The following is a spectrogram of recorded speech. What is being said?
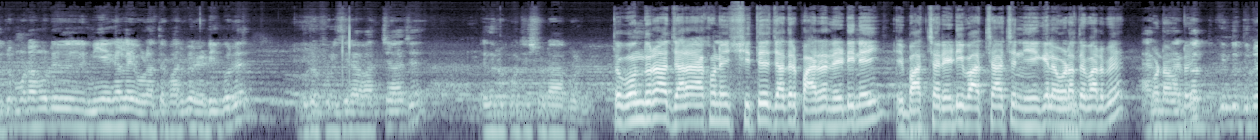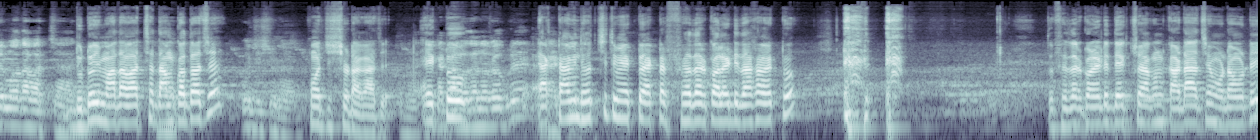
দুটো মোটামুটি নিয়ে গেলে ওড়াতে পারবে রেডি করে। দুটো ফুলসিরা বাচ্চা আছে দুটো পঁচিশশো টাকা পড়বে। তো বন্ধুরা যারা এখন এই শীতে যাদের পায়রা রেডি নেই এই বাচ্চা রেডি বাচ্চা আছে নিয়ে গেলে ওড়াতে পারবে মোটামুটি। কিন্তু দুটোই মাদা বাচ্চা দুটোই মাদা বাচ্চা দাম কত আছে? পঁচিশশো টাকা। পঁচিশশো টাকা আছে। হ্যাঁ, একটু একটা আমি ধরছি তুমি একটু একটা ফেদার কোয়ালিটি দেখাও একটু। তো ফেদার কোয়ালিটি দেখছ এখন কাটা আছে মোটামুটি।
